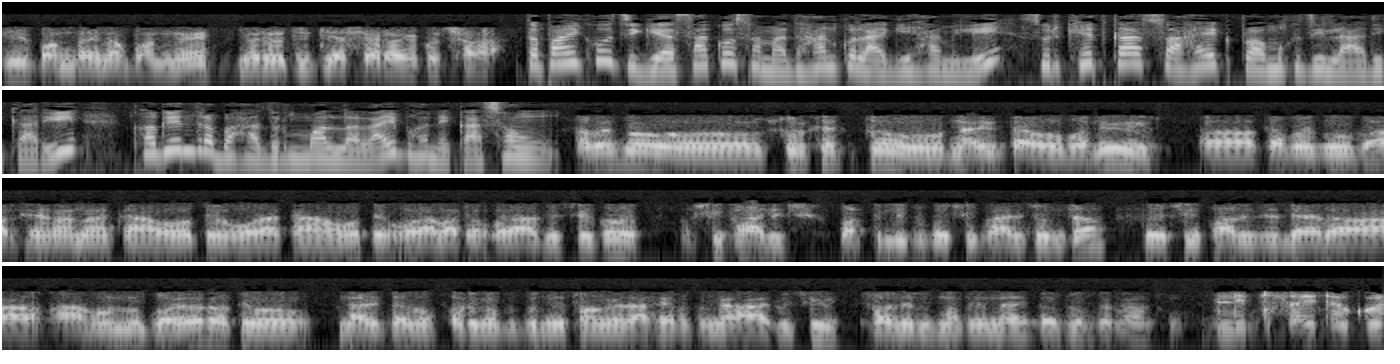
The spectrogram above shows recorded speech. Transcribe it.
कि बन्दैन भन्ने मेरो जिज्ञासा रहेको छ। तपाईँको जिज्ञासाको समाधानको लागि हामीले सुर्खेतका सहायक प्रमुख जिल्ला अधिकारी खगेन्द्र बहादुर मल्ललाई भनेका छौँ। तपाईँको सुर्खेतको नागरिकता हो भने तपाईँको घर ठेगाना कहाँ हो त्यो ओडा कहाँ हो त्यो ओडाबाट ओडा अध्यक्षको सिफारिस प्रतिलिपिको सिफारिस हुन्छ। त्यो सिफारिस ल्याएर आउनु गयो र त्यो नागरिकताको फोटोकपी पनि सँगै राखेर पनि आएपछि सहजै रूपमा चाहिँ नागरिकता उपलब्ध गराउँछौँ। दिलीप साई ठाकुर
